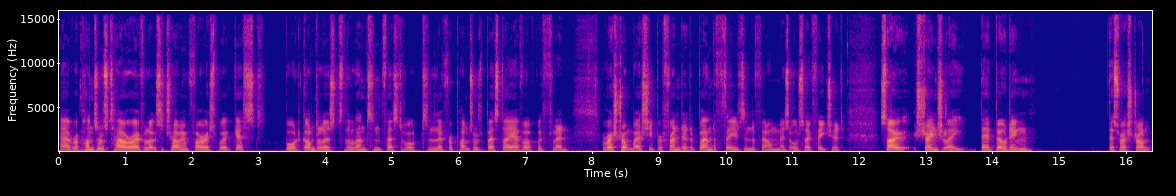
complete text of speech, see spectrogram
Uh, Rapunzel's Tower overlooks a charming forest where guests board gondolas to the Lantern Festival to live Rapunzel's best day ever with Flynn. A restaurant where she befriended a band of thieves in the film is also featured. So, strangely, they're building this restaurant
